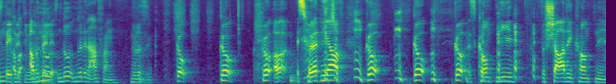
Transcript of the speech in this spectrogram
aber definitiv aber der nur, nur, nur den Anfang. Nur das Go, go, go. Aber es hört nie auf. Go, go, go. Es kommt nie. Der Schadi kommt nie.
